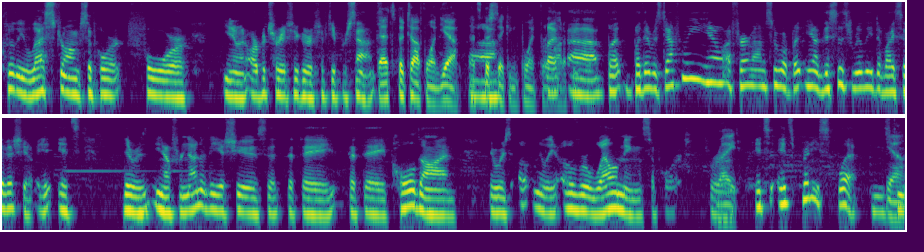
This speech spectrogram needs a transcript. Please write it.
clearly less strong support for you know an arbitrary figure of fifty percent. That's the tough one. Yeah. That's the Uh, sticking point for a lot of but people. uh, but but there was definitely you know a fair amount of support. But you know this is really a divisive issue. It, it's there was you know for none of the issues that that they that they polled on, there was really overwhelming support. For, Right. It's it's pretty split. Yeah.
